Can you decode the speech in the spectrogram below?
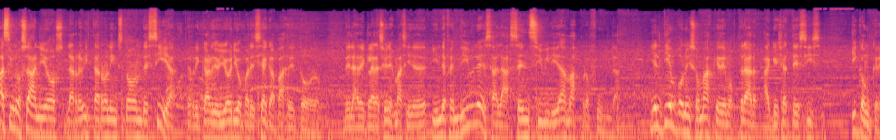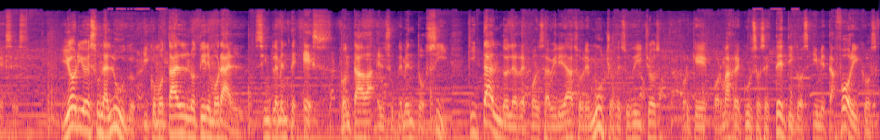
Hace unos años, la revista Rolling Stone decía que Ricardo Iorio parecía capaz de todo, de las declaraciones más inde- indefendibles a la sensibilidad más profunda. Y el tiempo no hizo más que demostrar aquella tesis y con creces. Iorio es una lud y como tal no tiene moral, simplemente es, contaba el suplemento sí, quitándole responsabilidad sobre muchos de sus dichos, porque por más recursos estéticos y metafóricos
